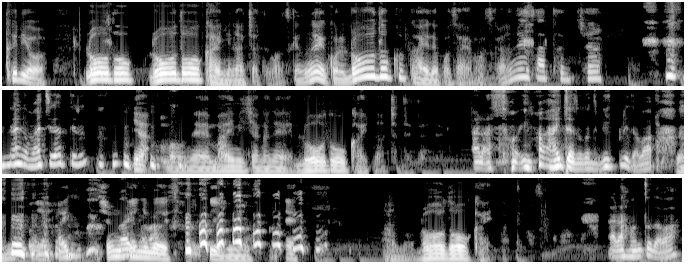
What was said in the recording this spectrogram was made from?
くりよ。労働、労働会になっちゃってますけどね。これ、朗読会でございますからね、さとちゃん。なんか間違ってる？いや、もうね、まゆみちゃんがね、労働会になっちゃってて。あら、そう、今入っちゃったとこでびっくりだわ。本当に入った瞬間にもう、スッていうのがね、あの、労働会にな。あら、本当だわ。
